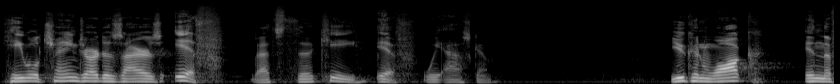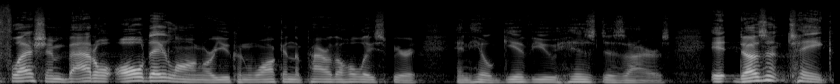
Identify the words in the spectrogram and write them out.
He will change our desires if, that's the key, if we ask Him. You can walk in the flesh and battle all day long, or you can walk in the power of the Holy Spirit and He'll give you His desires. It doesn't take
